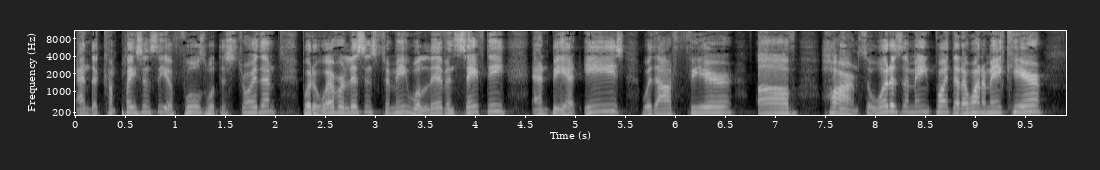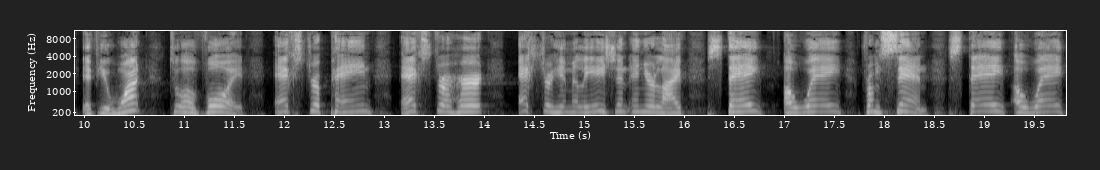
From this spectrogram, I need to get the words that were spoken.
and the complacency of fools will destroy them. But whoever listens to me will live in safety and be at ease without fear of harm. So, what is the main point that I want to make here? If you want to avoid extra pain, extra hurt, extra humiliation in your life, stay away from sin. Stay away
